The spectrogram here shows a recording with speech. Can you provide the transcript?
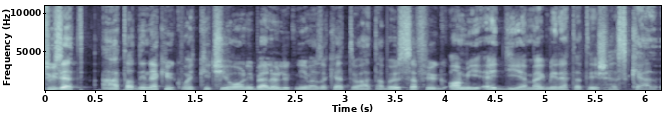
tüzet átadni nekük, vagy kicsiholni belőlük, nyilván ez a kettő általában összefügg, ami egy ilyen megmérettetéshez kell.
